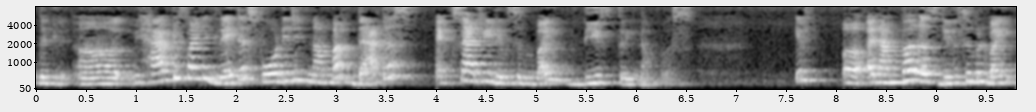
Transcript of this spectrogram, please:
the, uh, we have to find the greatest 4 digit number that is exactly divisible by these three numbers. If uh, a number is divisible by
